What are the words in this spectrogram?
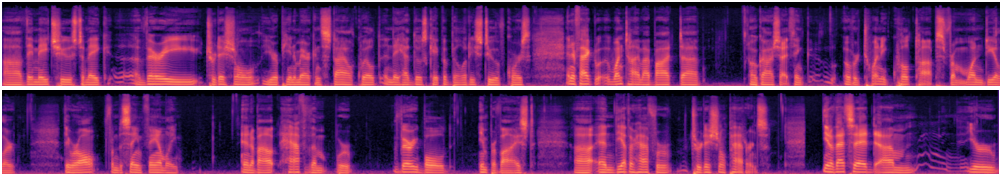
Uh, they may choose to make a very traditional European American style quilt, and they had those capabilities too, of course. And in fact, one time I bought, uh, oh gosh, I think over 20 quilt tops from one dealer. They were all from the same family, and about half of them were very bold, improvised, uh, and the other half were traditional patterns. You know, that said, um, your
